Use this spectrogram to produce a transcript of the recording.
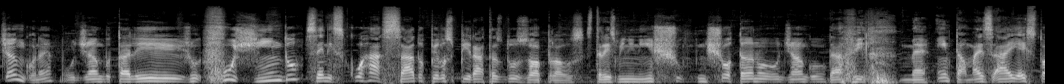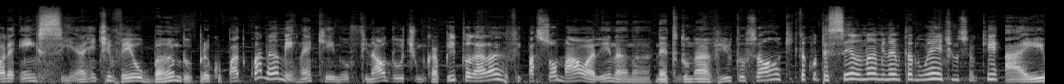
Django, né? O Django tá ali fugindo, sendo escorraçado pelos piratas do Zop, os três menininhos enxotando o Django da vila, né? Então, mas aí a história em si, a gente vê o bando preocupado com a Nami, né? Que no final do último capítulo ela passou mal ali na, na dentro do navio, então só, oh, o que, que tá acontecendo? Nami, Nami tá doente, não sei o que. Aí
